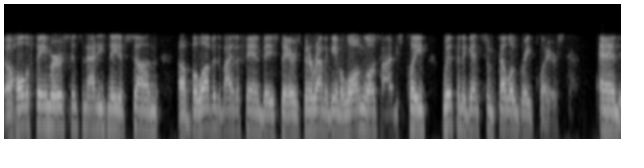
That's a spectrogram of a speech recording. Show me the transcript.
a Hall of Famer, Cincinnati's native son, uh, beloved by the fan base there. He's been around the game a long, long time. He's played with and against some fellow great players, and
